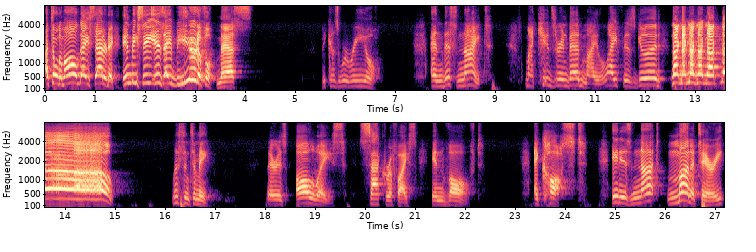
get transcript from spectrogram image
I told them all day Saturday, NBC is a beautiful mess because we're real. And this night, my kids are in bed, my life is good. Knock, knock, knock, knock, knock, no! Listen to me. There is always sacrifice involved, a cost. It is not monetary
